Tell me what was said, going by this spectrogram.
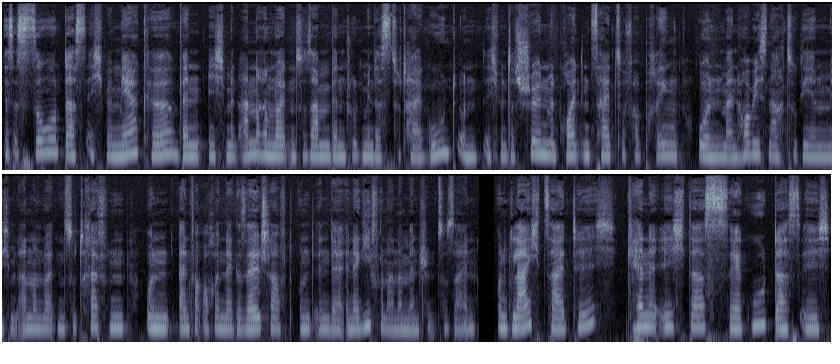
Es ist so, dass ich bemerke, wenn ich mit anderen Leuten zusammen bin, tut mir das total gut und ich finde es schön, mit Freunden Zeit zu verbringen und meinen Hobbys nachzugehen, mich mit anderen Leuten zu treffen und einfach auch in der Gesellschaft und in der Energie von anderen Menschen zu sein. Und gleichzeitig kenne ich das sehr gut, dass ich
